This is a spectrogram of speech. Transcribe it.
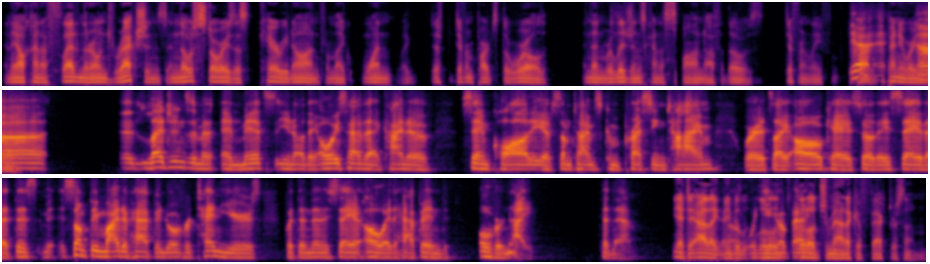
and they all kind of fled in their own directions and those stories just carried on from like one like dif- different parts of the world and then religions kind of spawned off of those differently from, Yeah, depending, depending where you uh, uh, legends and, and myths, you know, they always have that kind of same quality of sometimes compressing time where it's like, oh, okay, so they say that this something might have happened over 10 years, but then they say, oh, it happened overnight to them. yeah to add like you maybe a little little dramatic effect or something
